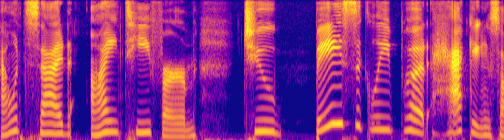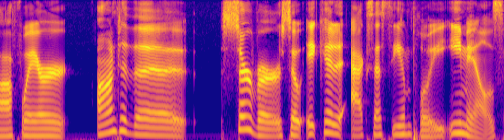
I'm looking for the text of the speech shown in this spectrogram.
outside IT firm to basically put hacking software onto the server so it could access the employee emails.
